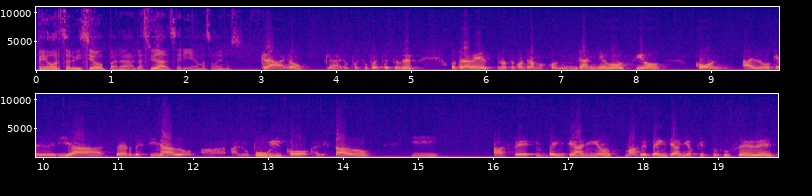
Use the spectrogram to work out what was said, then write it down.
peor servicio para la ciudad sería, más o menos. Claro, claro, por supuesto. Entonces, otra vez nos encontramos con un gran negocio con algo que debería ser destinado a, lo público, al Estado, y hace 20 años, más de 20 años que esto sucede,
